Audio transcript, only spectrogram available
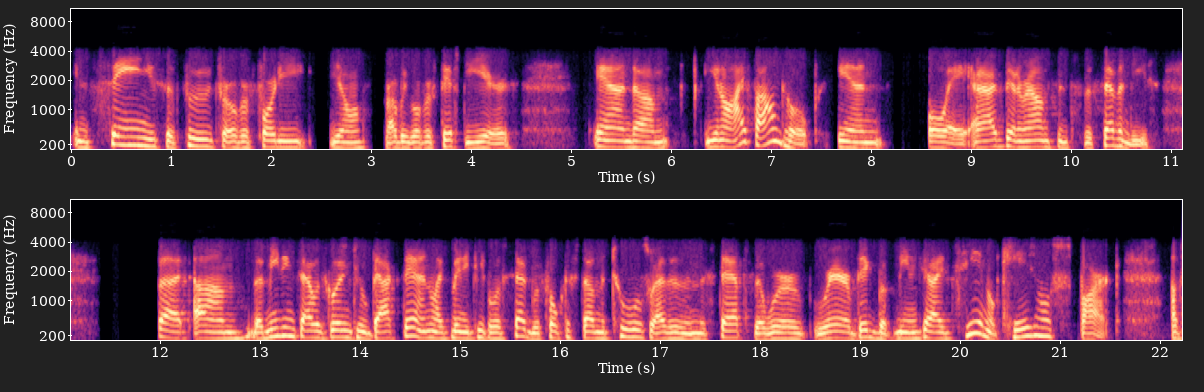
insane use of food for over 40, you know, probably over 50 years. And um, you know, I found hope in OA, and I've been around since the 70s. But um, the meetings I was going to back then, like many people have said, were focused on the tools rather than the steps. There were rare big book meetings, and I'd see an occasional spark of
